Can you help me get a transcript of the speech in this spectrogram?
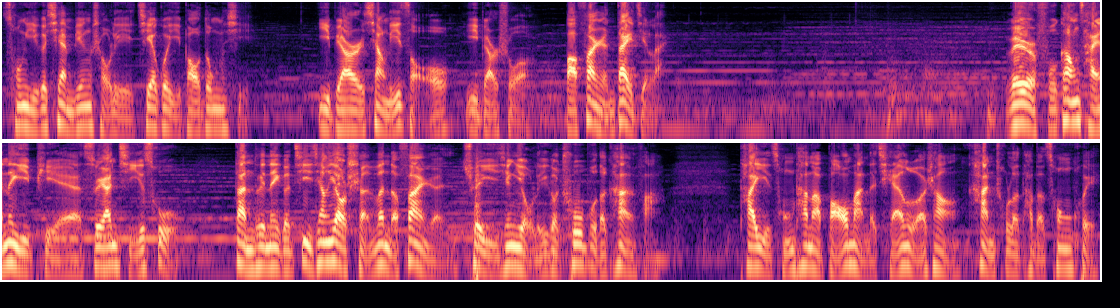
从一个宪兵手里接过一包东西。一边向里走，一边说：“把犯人带进来。”威尔福刚才那一瞥虽然急促，但对那个即将要审问的犯人却已经有了一个初步的看法。他已从他那饱满的前额上看出了他的聪慧，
